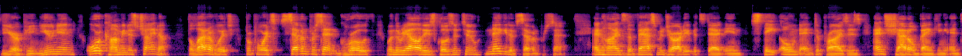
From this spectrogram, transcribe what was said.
The European Union, or Communist China, the latter of which purports 7% growth when the reality is closer to negative 7% and hides the vast majority of its debt in state owned enterprises and shadow banking entities.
